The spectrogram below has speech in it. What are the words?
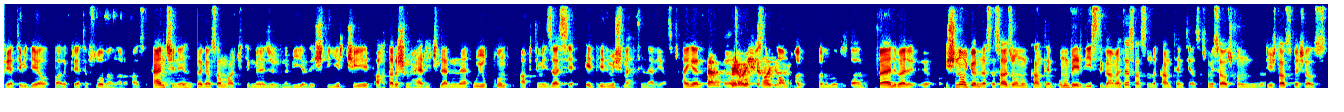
kreativ ideyaları, kreativ sloqanları hazır. Həmçinin rəqəmsal marketinq menecerinə bir yerdə işləyir ki, axtarış mühərriklərinə uyğun optimizasiya edilmiş mətnlər yazır. Əgər hə, SEO işini o görür qırılırsa, bəli, bəli, e, işini o görmürsə, sadəcə onun kontent, onun verdiyi istiqamət əsasında kontent yazır. Məsəl üçün digital specialist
